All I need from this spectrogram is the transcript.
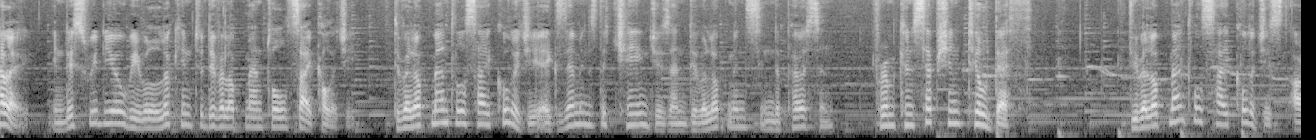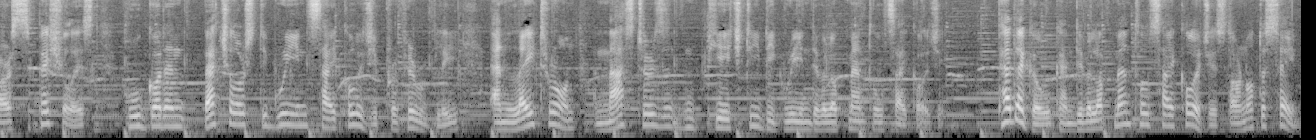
Hello, in this video we will look into developmental psychology. Developmental psychology examines the changes and developments in the person from conception till death. Developmental psychologists are specialists who got a bachelor's degree in psychology preferably and later on a master's and PhD degree in developmental psychology. Pedagogue and developmental psychologists are not the same.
